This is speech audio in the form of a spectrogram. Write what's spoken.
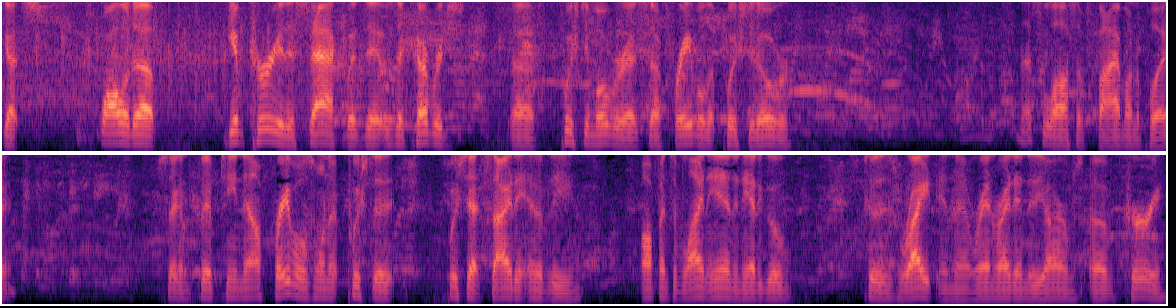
got swallowed up. Give Curry the sack, but it was a coverage uh, pushed him over. It's uh, Fravel that pushed it over. That's a loss of five on the play. Second 15 now. Fravel's one that pushed the pushed that side of the offensive line in, and he had to go to his right and uh, ran right into the arms of Curry.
